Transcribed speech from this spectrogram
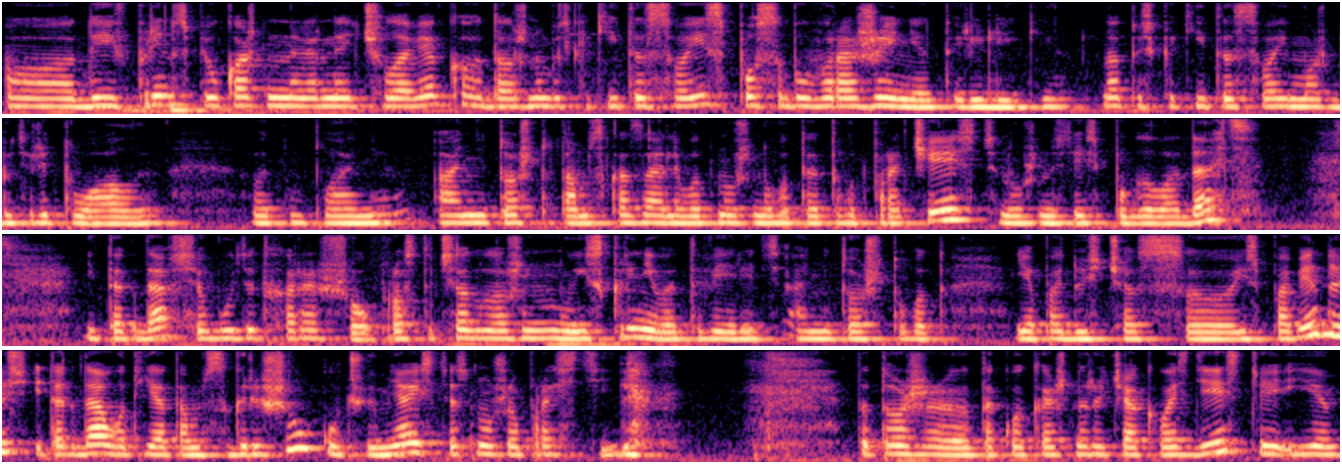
а, да и, в принципе, у каждого, наверное, человека должны быть какие-то свои способы выражения этой религии, да, то есть какие-то свои, может быть, ритуалы в этом плане, а не то, что там сказали, вот нужно вот это вот прочесть, нужно здесь поголодать, и тогда все будет хорошо. Просто человек должен ну, искренне в это верить, а не то, что вот я пойду сейчас э, исповедуюсь, и тогда вот я там согрешил кучу, и меня, естественно, уже простили. Это тоже такой, конечно, рычаг воздействия, и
